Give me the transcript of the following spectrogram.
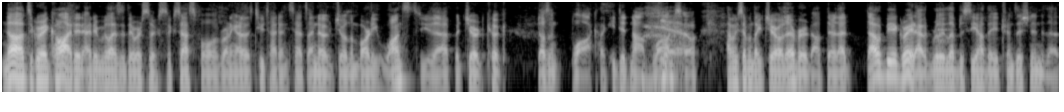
No, that's a great call. I didn't I didn't realize that they were so successful running out of those two tight end sets. I know Joe Lombardi wants to do that, but Jared Cook doesn't block. Like he did not block. Yeah. So having someone like Gerald Everett out there, that that would be a great. I would really love to see how they transition into that.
